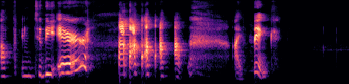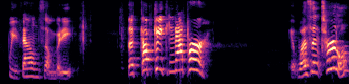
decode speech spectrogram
up into the air? I think we found somebody. The cupcake napper! It wasn't Turtle,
